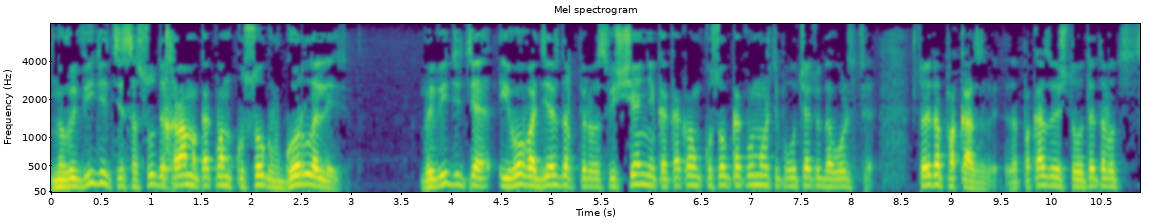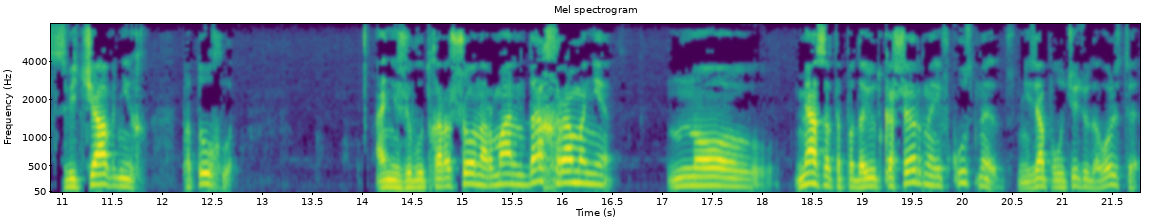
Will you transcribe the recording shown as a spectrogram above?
Но вы видите сосуды храма, как вам кусок в горло лезет. Вы видите его в одеждах первосвященника, как вам кусок, как вы можете получать удовольствие. Что это показывает? Это показывает, что вот эта вот свеча в них потухла. Они живут хорошо, нормально. Да, храма нет. Но мясо-то подают кошерное и вкусное. Нельзя получить удовольствие.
